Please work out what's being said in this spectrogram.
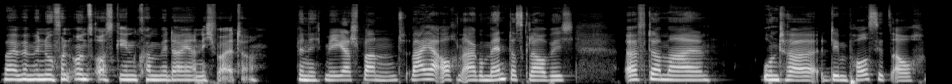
Weil wenn wir nur von uns ausgehen, kommen wir da ja nicht weiter. Finde ich mega spannend. War ja auch ein Argument, das, glaube ich, öfter mal unter dem Post jetzt auch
